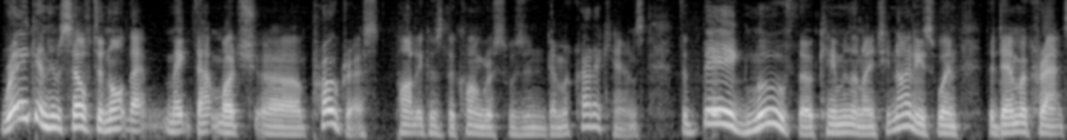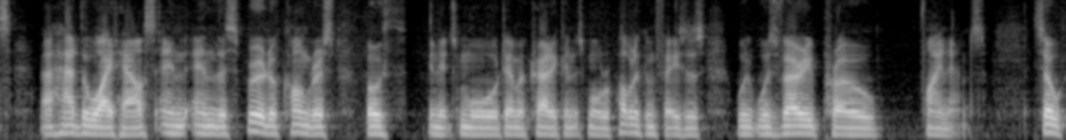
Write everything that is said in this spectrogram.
Reagan himself did not that, make that much uh, progress, partly because the Congress was in Democratic hands. The big move, though, came in the 1990s when the Democrats uh, had the White House, and, and the spirit of Congress, both in its more Democratic and its more Republican phases, was very pro-finance. So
